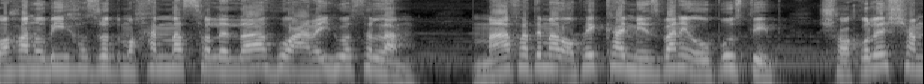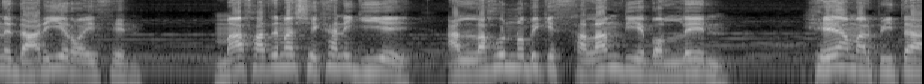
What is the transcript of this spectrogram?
মহানবী হজরত মোহাম্মদ সাল্লাহু আলাইহাসাল্লাম মা ফাতেমার অপেক্ষায় মেজবানে উপস্থিত সকলের সামনে দাঁড়িয়ে রয়েছেন। মা ফাতেমা সেখানে গিয়ে আল্লাহর নবীকে সালাম দিয়ে বললেন, হে আমার পিতা,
